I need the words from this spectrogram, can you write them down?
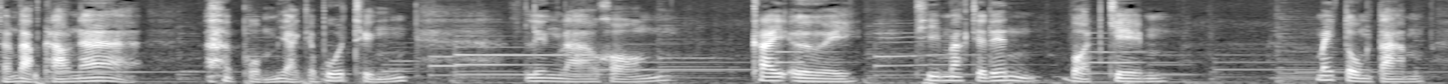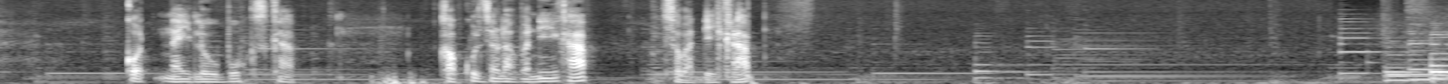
สำหรับคราวหน้า ผมอยากจะพูดถึงเรื่องราวของใครเอ่ย ที่มักจะเล่นบอร์ดเกม ไม่ตรงตามกฎในรูบุ๊กครับ ขอบคุณสำหรับวันนี้ครับ สวัสดีครับ thank you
